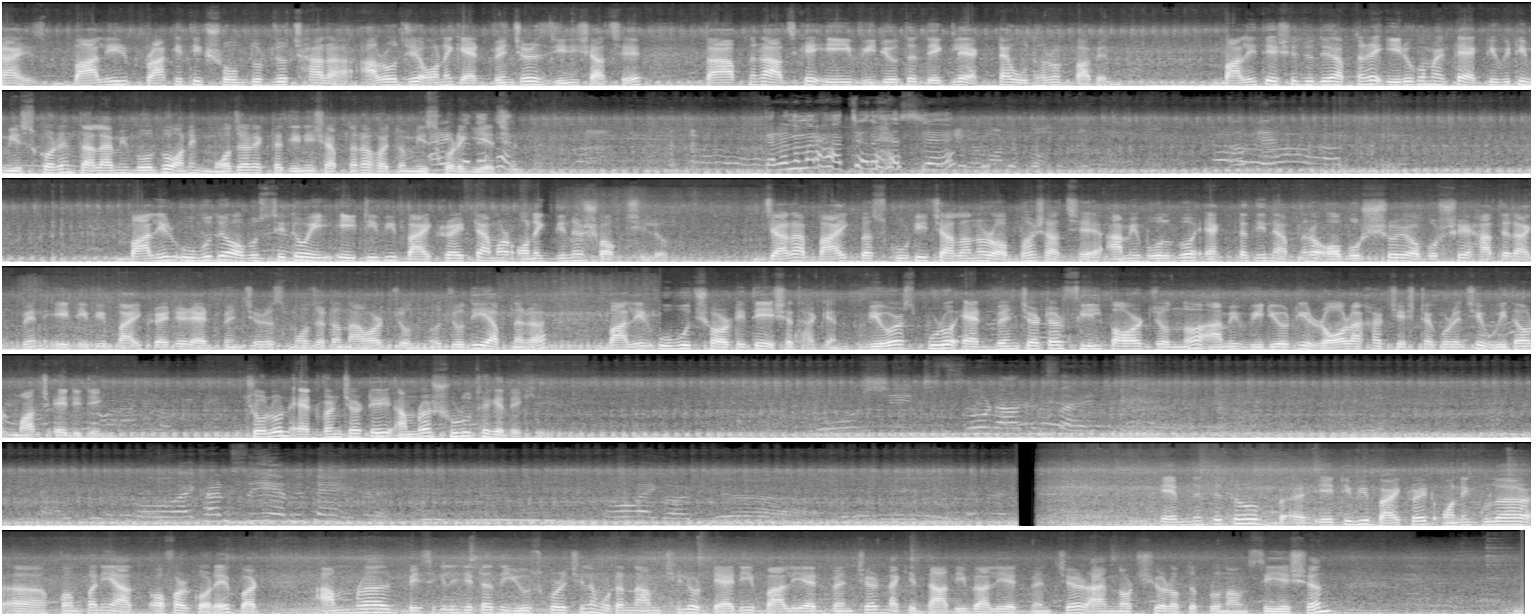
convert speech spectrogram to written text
Guys বালির প্রাকৃতিক সৌন্দর্য ছাড়া আরও যে অনেক অ্যাডভেঞ্চারাস জিনিস আছে তা আপনারা আজকে এই ভিডিওতে দেখলে একটা উদাহরণ পাবেন। বালিতে এসে যদি আপনারা এরকম একটা অ্যাক্টিভিটি মিস করেন তাহলে আমি বলব অনেক মজার একটা জিনিস আপনারা হয়তো মিস করে গিয়েছেন। কারণ আমার হাত চলে আসছে। বালির উবুদে অবস্থিত এই এইটিভি বাইক রাইডটা আমার অনেক দিনের শখ ছিল। যারা বাইক বা স্কুটি চালানোর অভ্যাস আছে, আমি বলব একটা দিন আপনারা অবশ্যই অবশ্যই হাতে রাখবেন এটিভি বাইক রাইডের অ্যাডভেঞ্চারাস মজাটা নেওয়ার জন্য যদি আপনারা বালির উবুদ শহরটিতে এসে থাকেন। ভিউয়ার্স, পুরো অ্যাডভেঞ্চারটার ফিল পাওয়ার জন্য আমি ভিডিওটি র রাখার চেষ্টা করেছি উইদাউট মাচ এডিটিং চলুন অ্যাডভেঞ্চারটি আমরা শুরু থেকে দেখি। এমনিতে তো এটিভি বাইক রাইড অনেকগুলা কোম্পানি অফার করে বাট আমরা বেসিক্যালি যেটাতে ইউজ করেছিলাম, ওটার নাম ছিল ড্যাডি বালি অ্যাডভেঞ্চার নাকি দাদি Bali adventure I am not sure of the pronunciation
